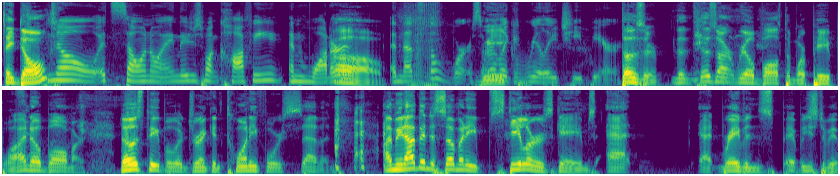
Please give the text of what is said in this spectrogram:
They don't? No, it's so annoying. They just want coffee and water. Oh. and that's the worst. Or like really cheap beer. Those are th- those aren't real Baltimore people. I know Balmer. Those people are drinking twenty four seven. I mean, I've been to so many Steelers games at at Ravens. It used to be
